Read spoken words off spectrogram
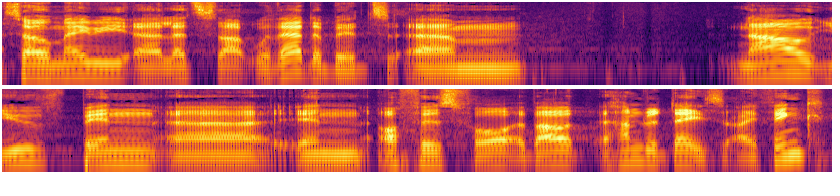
so maybe uh, let's start with that a bit. Um, now you've been in office for about 100 days, I think.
